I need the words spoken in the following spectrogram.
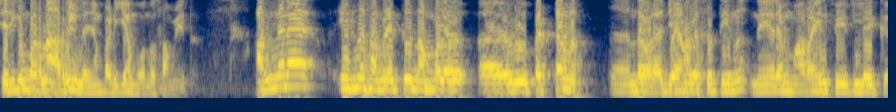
ശരിക്കും പറഞ്ഞാൽ അറിയില്ല ഞാൻ പഠിക്കാൻ പോകുന്ന സമയത്ത്. അങ്ങനെ ഇരുന്ന സമയത്ത് നമ്മൾ ഒരു പെട്ടെന്ന് എന്താ പറയാ ജേർണലിസത്തിൽ നിന്ന് നേരെ മറൈൻ ഫീൽഡിലേക്ക്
